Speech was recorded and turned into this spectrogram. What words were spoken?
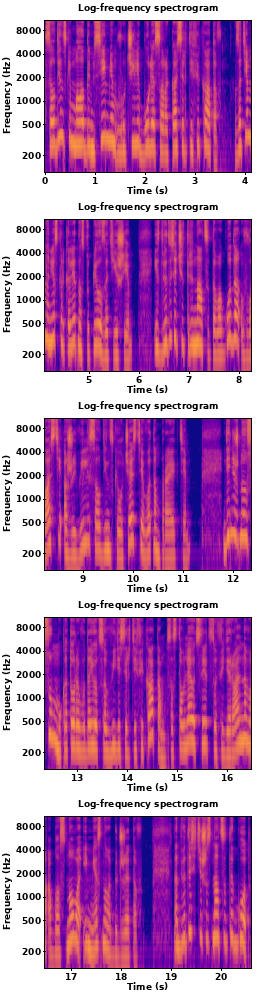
салдинским молодым семьям вручили более 40 сертификатов, Затем на несколько лет наступило затишье. И с 2013 года власти оживили салдинское участие в этом проекте. Денежную сумму, которая выдается в виде сертификата, составляют средства федерального, областного и местного бюджетов. На 2016 год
